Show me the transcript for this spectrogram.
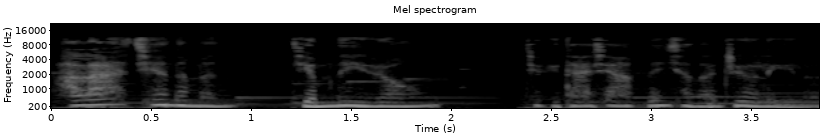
好啦，亲爱的们，节目内容就给大家分享到这里了。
